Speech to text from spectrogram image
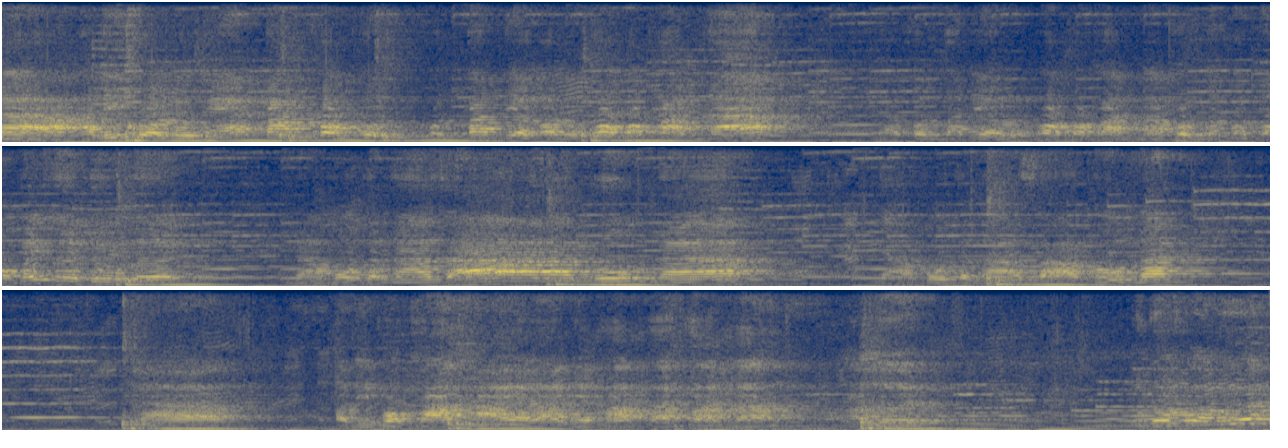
น่ะอันนี้คนดูแอดบ้านของคนคนบ้านเดียวกับหลวงพ่อประพันธ์นะน่ะคนบ้านเดียวหลวงพ่อประพันธ์นะผมก็บอกไม่เคยดูเลยน่ะโมทนาสาธุนะน่ะโมทนาสาธุนะน่ะอันนี้พ่อค้าขายอะไรเนี่ยครับตามผ่านมาเอาเลยดอกกระเรื่อง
